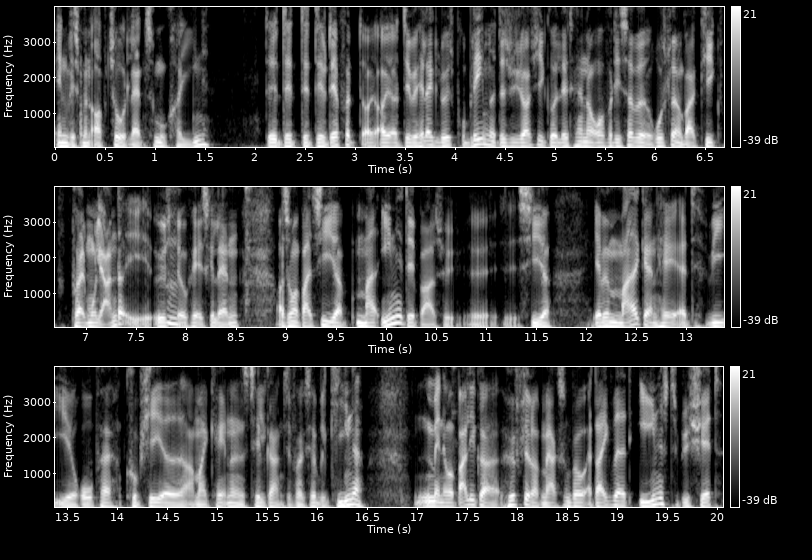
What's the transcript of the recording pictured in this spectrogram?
end hvis man optog et land som Ukraine. Det, det, det, det er derfor, og det vil heller ikke løse problemet. Det synes jeg også, I er gået lidt henover, fordi så vil Rusland bare kigge på alle mulige andre østeuropæiske mm. lande. Og så må jeg bare sige, at jeg er meget enig i det, Barsø øh, siger. Jeg vil meget gerne have, at vi i Europa kopierede amerikanernes tilgang til for eksempel Kina. Men jeg må bare lige gøre høfligt opmærksom på, at der ikke har været et eneste budget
